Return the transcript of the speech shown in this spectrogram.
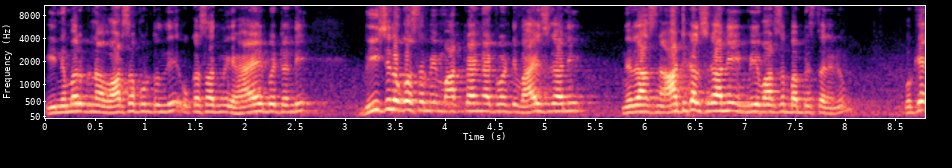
ఈ నెంబర్కు నా వాట్సాప్ ఉంటుంది. ఒకసారి మీరు హాయ్ పెట్టండి. బీసీల కోసం మేము మాట్లాడినటువంటి వాయిస్ కానీ నేను రాసిన ఆర్టికల్స్ కానీ మీ వాట్సాప్ పంపిస్తాను నేను. ఓకే?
